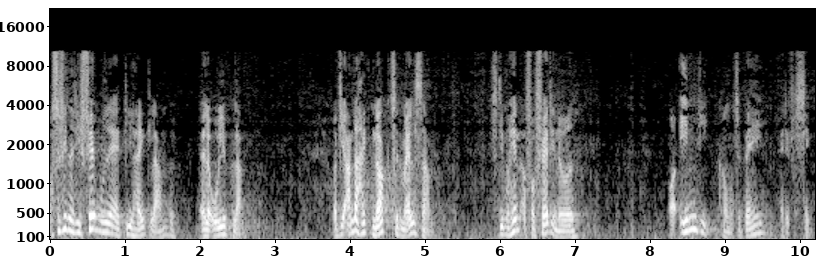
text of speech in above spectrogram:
og så finder de fem ud af, at de har ikke lampe, eller olie på lampen. Og de andre har ikke nok til dem alle sammen. Så de må hen og få fat i noget. Og inden de kommer tilbage, er det for sent.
